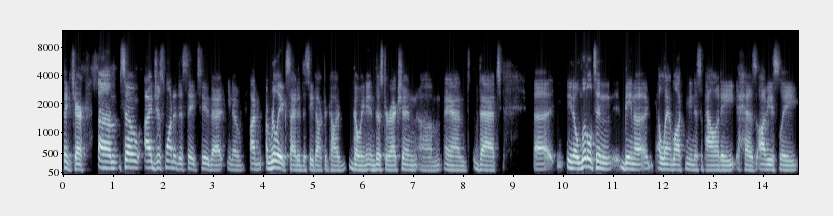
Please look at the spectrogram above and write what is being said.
Thank you, Chair. Um, so I just wanted to say too that, you know, I'm, I'm really excited to see DRCOG going in this direction um, and that, uh, you know, Littleton being a, a landlocked municipality has obviously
